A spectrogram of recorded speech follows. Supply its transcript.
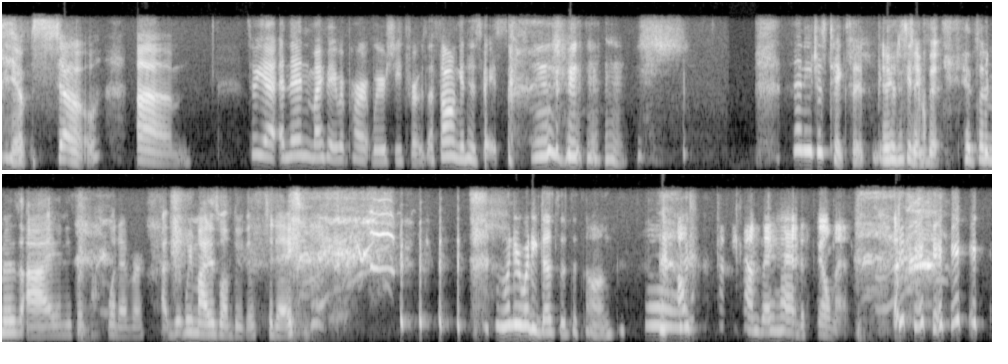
Yep. So, um, so yeah, and then my favorite part where she throws a thong in his face, and he just takes it and because he just you takes know. it, hits it in his eye, and he's like, "Oh, "Whatever, we might as well do this today." I wonder what he does with the thong. How many times they had to film it?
